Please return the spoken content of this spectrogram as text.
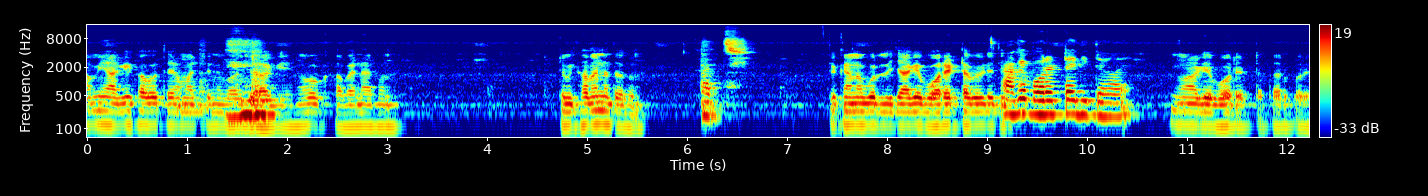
আমি আগে খাব তাই আমার জন্য ভাবছে আগে। ও খাবে না এখন। তুমি খাবে না তখন? খাচ্ছি। তো কেন বললি যে আগে বরেরটা বেড়ে দিই? আগে বরেরটাই দিতে হয়। আগে বরেরটা তারপরে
